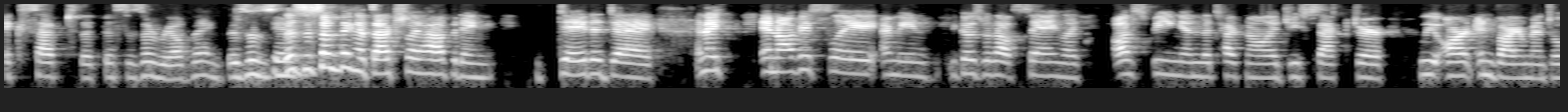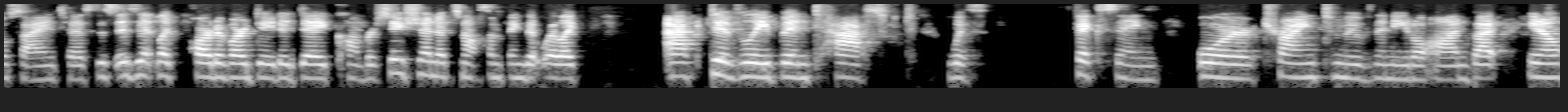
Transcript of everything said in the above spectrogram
accept that this is a real thing. This is yeah. this is something that's actually happening day to day and i and obviously i mean it goes without saying like us being in the technology sector we aren't environmental scientists this isn't like part of our day-to-day conversation it's not something that we're like actively been tasked with fixing or trying to move the needle on but you know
